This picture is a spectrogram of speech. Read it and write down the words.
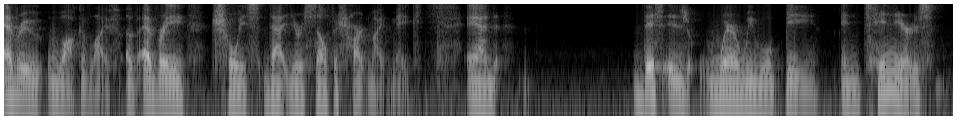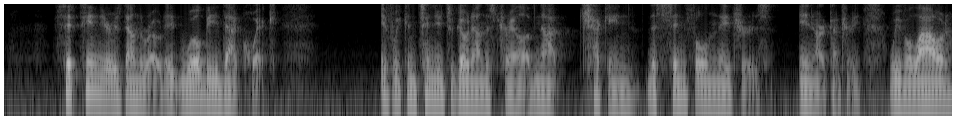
every walk of life, of every choice that your selfish heart might make. And this is where we will be in 10 years, 15 years down the road. It will be that quick if we continue to go down this trail of not checking the sinful natures in our country. We've allowed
